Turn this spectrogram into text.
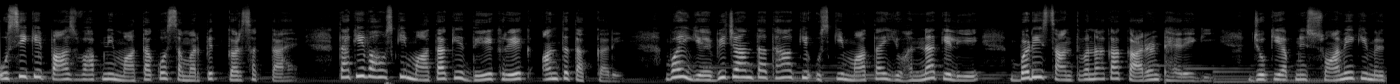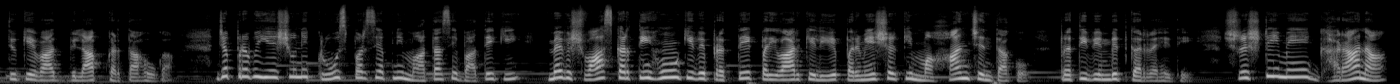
उसी के पास वह अपनी माता को समर्पित कर सकता है, ताकि वह उसकी माता की देख रेख अंत तक करे। वह यह भी जानता था कि उसकी माता युहन्ना के लिए बड़ी सांत्वना का कारण ठहरेगी, जो कि अपने स्वामी की मृत्यु के बाद विलाप करता होगा। जब प्रभु यीशु ने क्रूज पर से अपनी माता से बातें की, मैं विश्वास करती हूँ कि वे प्रत्येक परिवार के लिए परमेश्वर की महान चिंता को प्रतिबिंबित कर रहे थे। सृष्टि में घराना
